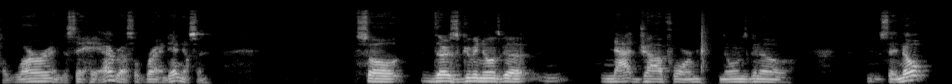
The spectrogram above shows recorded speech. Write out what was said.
to learn, and to say, "Hey, I wrestled Bryan Danielson." So there's to be no one's to not job for him. No one's to say, "Nope,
